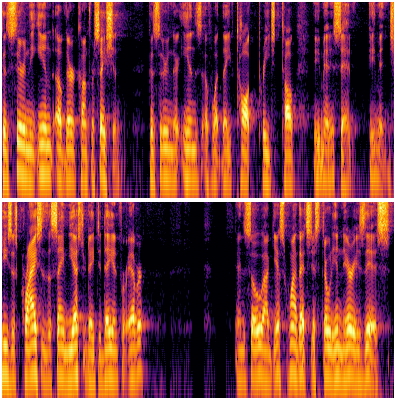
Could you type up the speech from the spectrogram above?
considering the end of their conversation, considering their ends of what they've taught, preached, taught, amen, and said. Amen. Jesus Christ is the same yesterday, today, and forever. And so I guess why that's just thrown in there is this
